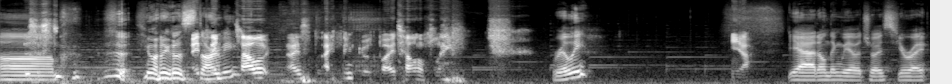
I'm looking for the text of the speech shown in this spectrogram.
Um, you want to go I Starmie? think Talon, I, s- I think goodbye Talonflame. Really? yeah. Yeah, I don't think we have a choice. You're right.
